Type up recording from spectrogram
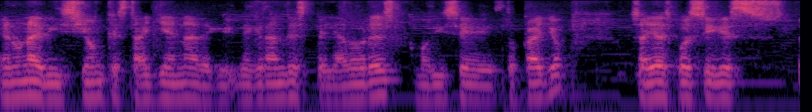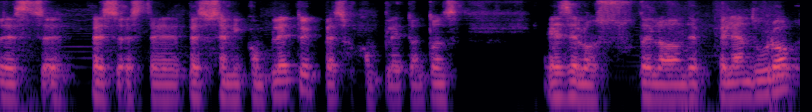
en una división que está llena de, de grandes peleadores, como dice Tocayo. O sea, ya después sigues es, eh, peso, este, peso semicompleto y peso completo. Entonces, es de los de lo donde pelean duro.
